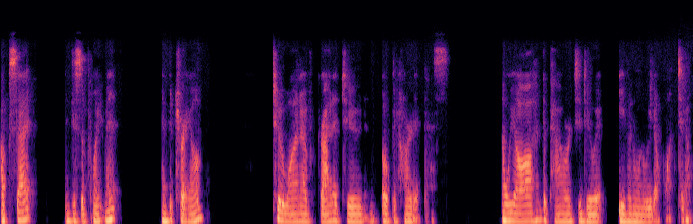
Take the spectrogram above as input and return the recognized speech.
upset and disappointment and betrayal to one of gratitude and open heartedness. And we all have the power to do it even when we don't want to.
